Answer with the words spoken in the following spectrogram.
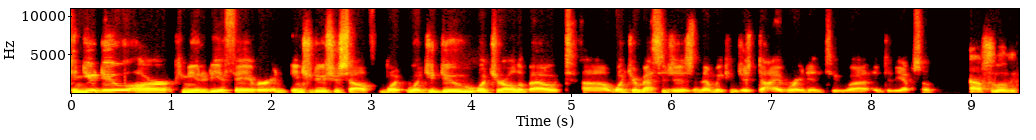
Can you do our community a favor and introduce yourself? What what you do, what you're all about, uh, what your message is, and then we can just dive right into uh, into the episode. Absolutely.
